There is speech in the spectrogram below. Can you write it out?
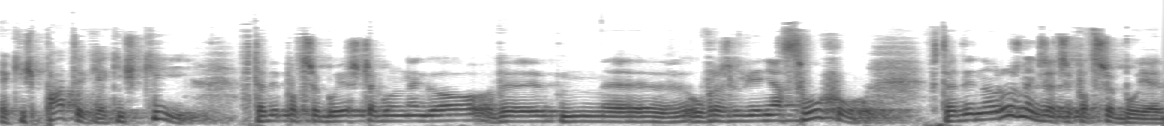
jakiś patyk, jakiś kij. Wtedy potrzebuje szczególnego wy, uwrażliwienia słuchu. Wtedy no, różnych rzeczy potrzebuje.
